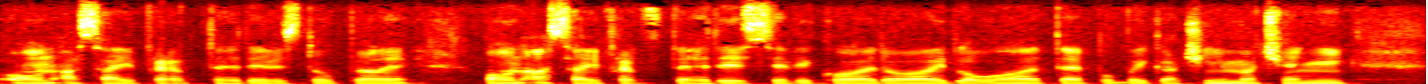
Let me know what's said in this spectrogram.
on a Seifert tehdy vystoupili. On a Seifert tehdy si vykoledovali dlouholeté publikační mlčení Eh,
